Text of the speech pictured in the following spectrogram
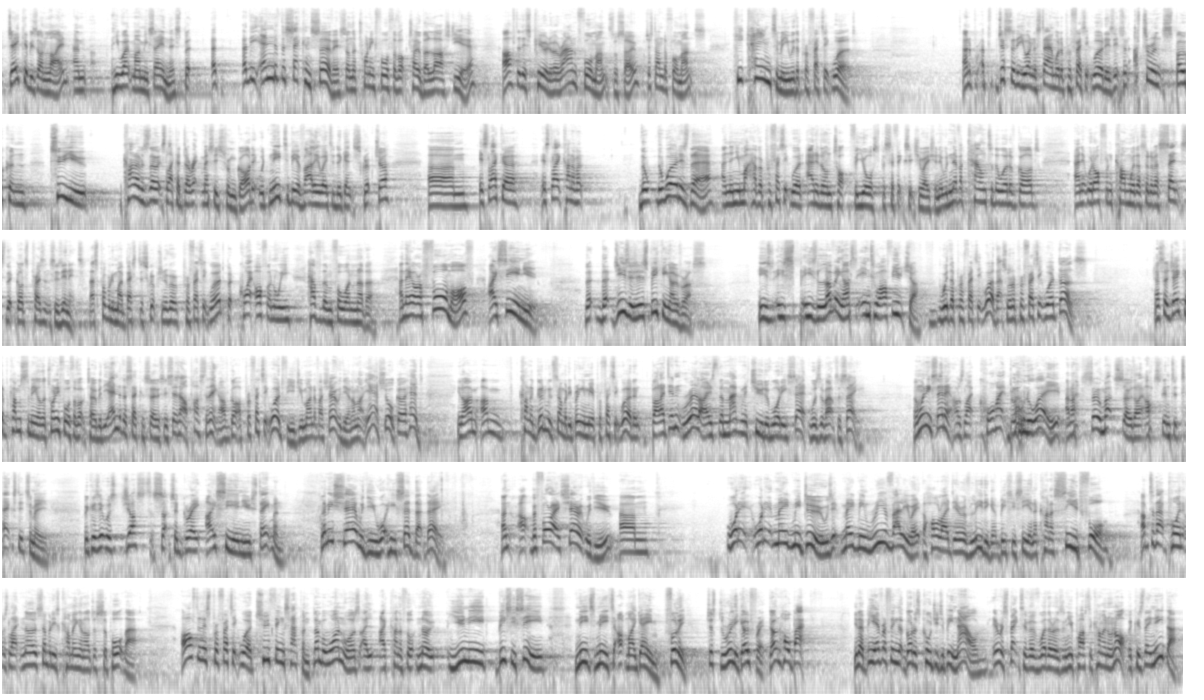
Jacob is online, and he won't mind me saying this, but at, at the end of the second service on the 24th of October last year, after this period of around four months or so, just under four months, he came to me with a prophetic word. And just so that you understand what a prophetic word is, it's an utterance spoken to you kind of as though it's like a direct message from God. It would need to be evaluated against Scripture. Um, it's like a, it's like kind of a, the, the word is there, and then you might have a prophetic word added on top for your specific situation. It would never counter the word of God, and it would often come with a sort of a sense that God's presence is in it. That's probably my best description of a prophetic word, but quite often we have them for one another. And they are a form of, I see in you, that, that Jesus is speaking over us. He's, he's, he's loving us into our future with a prophetic word. That's what a prophetic word does. And so Jacob comes to me on the 24th of October, the end of the second service, and he says, Oh, Pastor Nick, I've got a prophetic word for you. Do you mind if I share it with you? And I'm like, Yeah, sure, go ahead. You know, I'm, I'm kind of good with somebody bringing me a prophetic word, and, but I didn't realize the magnitude of what he said was about to say. And when he said it, I was like quite blown away, and I, so much so that I asked him to text it to me because it was just such a great I see in you statement. Let me share with you what he said that day. And uh, before I share it with you, um, what, it, what it made me do was it made me reevaluate the whole idea of leading at BCC in a kind of seed form. Up to that point, it was like, no, somebody's coming and I'll just support that. After this prophetic word, two things happened. Number one was I, I kind of thought, no, you need, BCC needs me to up my game fully, just to really go for it. Don't hold back. You know, be everything that God has called you to be now, irrespective of whether there's a new pastor coming or not, because they need that.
